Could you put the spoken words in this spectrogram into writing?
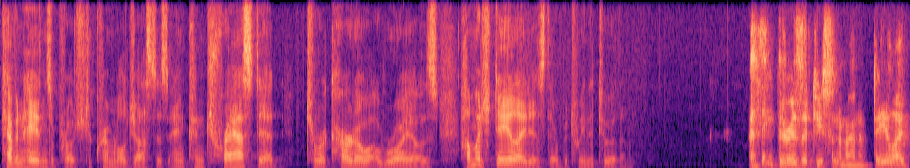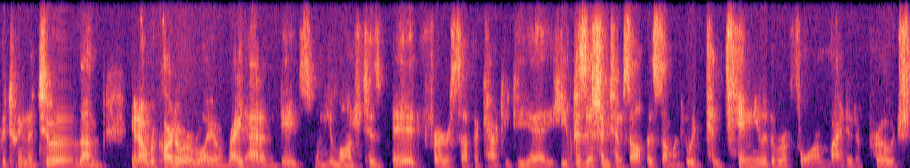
Kevin Hayden's approach to criminal justice and contrast it to Ricardo Arroyo's, how much daylight is there between the two of them? I think there is a decent amount of daylight between the two of them. You know, Ricardo Arroyo, right out of the gates when he launched his bid for Suffolk County DA, he positioned himself as someone who would continue the reform minded approach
